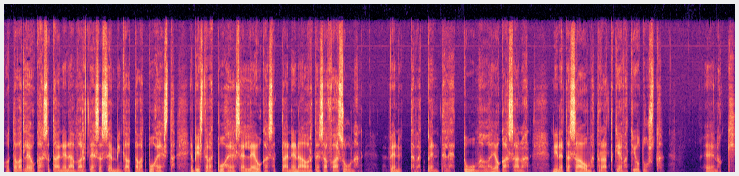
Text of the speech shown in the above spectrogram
Ottavat leukansa tai nenän varteensa semmin kauttavat puheesta ja pistävät puheeseen leukansa tai nenäortensa fasuunan. Venyttävät penteleet tuumalla joka sanan, niin että saumat ratkeavat jutusta. Eenokki,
